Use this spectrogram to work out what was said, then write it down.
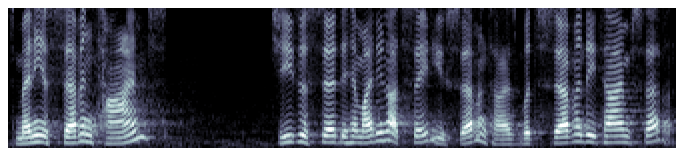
As many as seven times? Jesus said to him, I do not say to you seven times, but seventy times seven.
